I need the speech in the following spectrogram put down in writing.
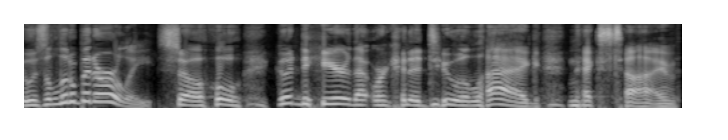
it was a little bit early. So good to hear that we're going to do a lag next time.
